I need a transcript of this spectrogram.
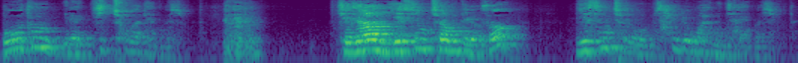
모든 일의 기초가 되는 것입니다. 제자란 예수님처럼 되어서 예수님처럼 살려고 하는 자인 것입니다.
